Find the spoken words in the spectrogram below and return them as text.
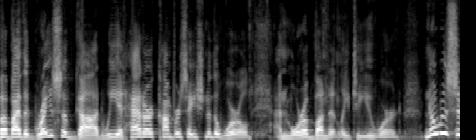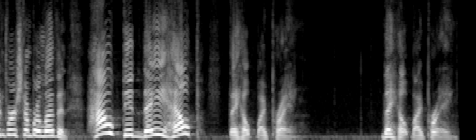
but by the grace of God, we had had our conversation of the world, and more abundantly to you word. Notice in verse number 11, how did they help? They helped by praying. They help by praying.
